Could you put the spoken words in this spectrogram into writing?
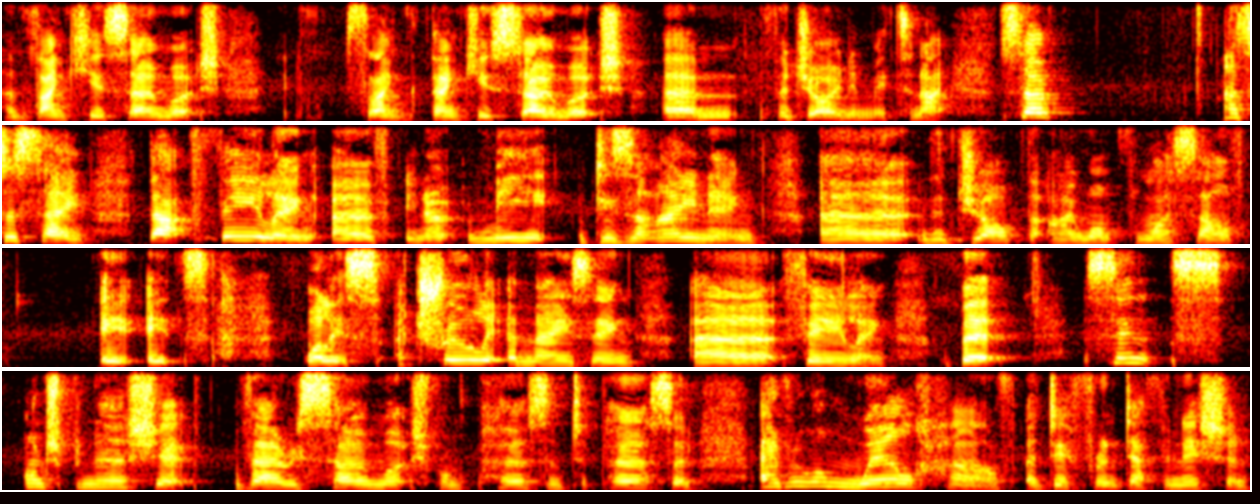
And thank you so much. Thank, thank you so much um, for joining me tonight. So as I saying, that feeling of you know me designing uh, the job that I want for myself, it, it's well, it's a truly amazing uh, feeling. But since entrepreneurship varies so much from person to person. Everyone will have a different definition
